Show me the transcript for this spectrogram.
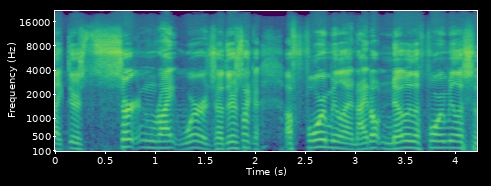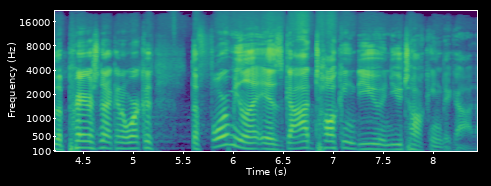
Like there's certain right words, or there's like a, a formula, and I don't know the formula, so the prayer's not going to work. The formula is God talking to you and you talking to God.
